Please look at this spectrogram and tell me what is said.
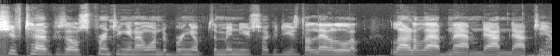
shift tab because I was sprinting and I wanted to bring up the menu so I could use the lab lab lab nam nam nap team.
